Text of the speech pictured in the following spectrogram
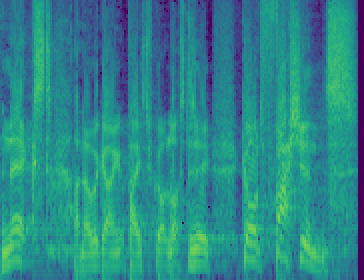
Next, I know we're going at pace, we've got lots to do. God fashions.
